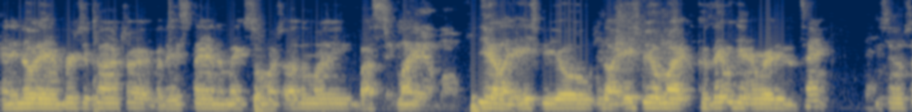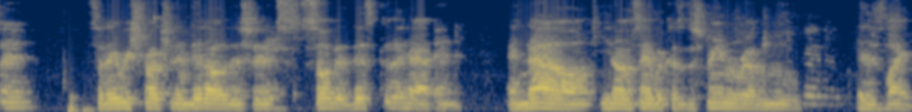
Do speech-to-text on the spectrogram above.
and they know they didn't breach a contract, but they stand to make so much other money by like yeah, like HBO, like HBO might because they were getting ready to tank. You see what I'm saying? So they restructured and did all of this shit so that this could happen. And now, you know what I'm saying? Because the streaming revenue Mhm. is like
